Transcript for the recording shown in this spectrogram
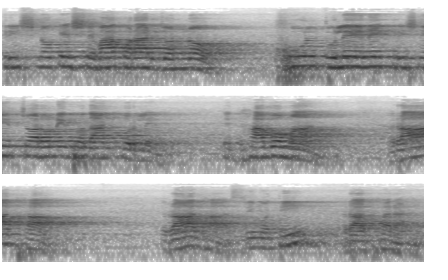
কৃষ্ণকে সেবা করার জন্য। ফুল তুলে এনে কৃষ্ণের চরণে প্রদান করলেন। ধাবমান, রাধা রাধা, শ্রীমতী রাধা রানী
